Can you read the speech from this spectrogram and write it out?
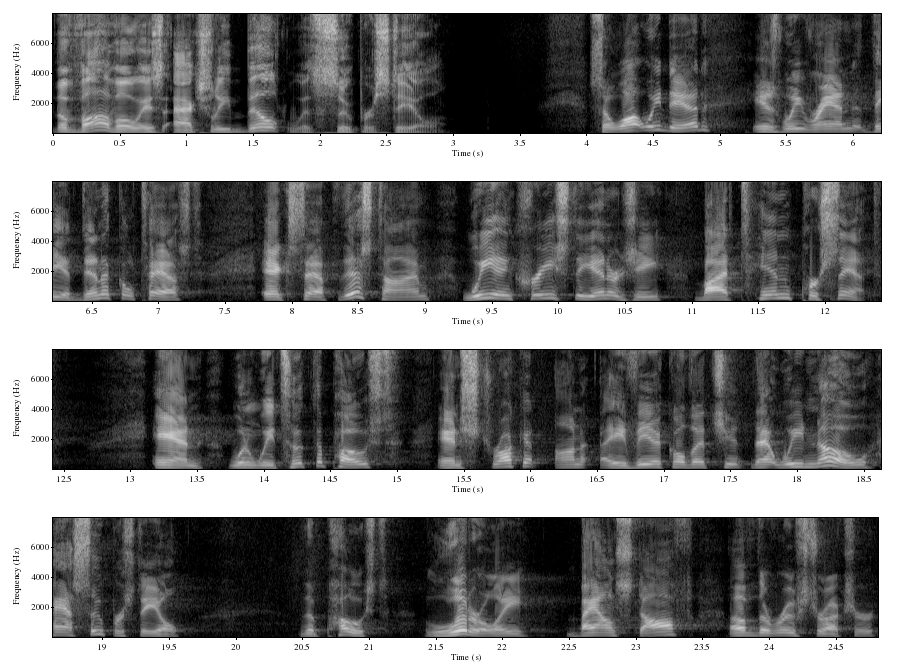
The Volvo is actually built with super steel. So what we did is we ran the identical test, except this time we increased the energy by 10%. And when we took the post and struck it on a vehicle that, you, that we know has super steel, the post literally bounced off of the roof structure.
